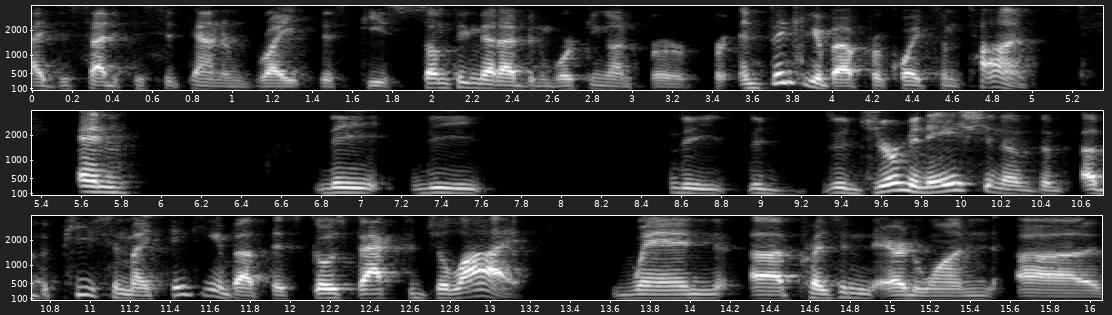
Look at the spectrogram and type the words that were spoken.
I decided to sit down and write this piece something that I've been working on for, for and thinking about for quite some time. And the the the, the, the germination of the, of the piece and my thinking about this goes back to July when uh, President Erdogan uh,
